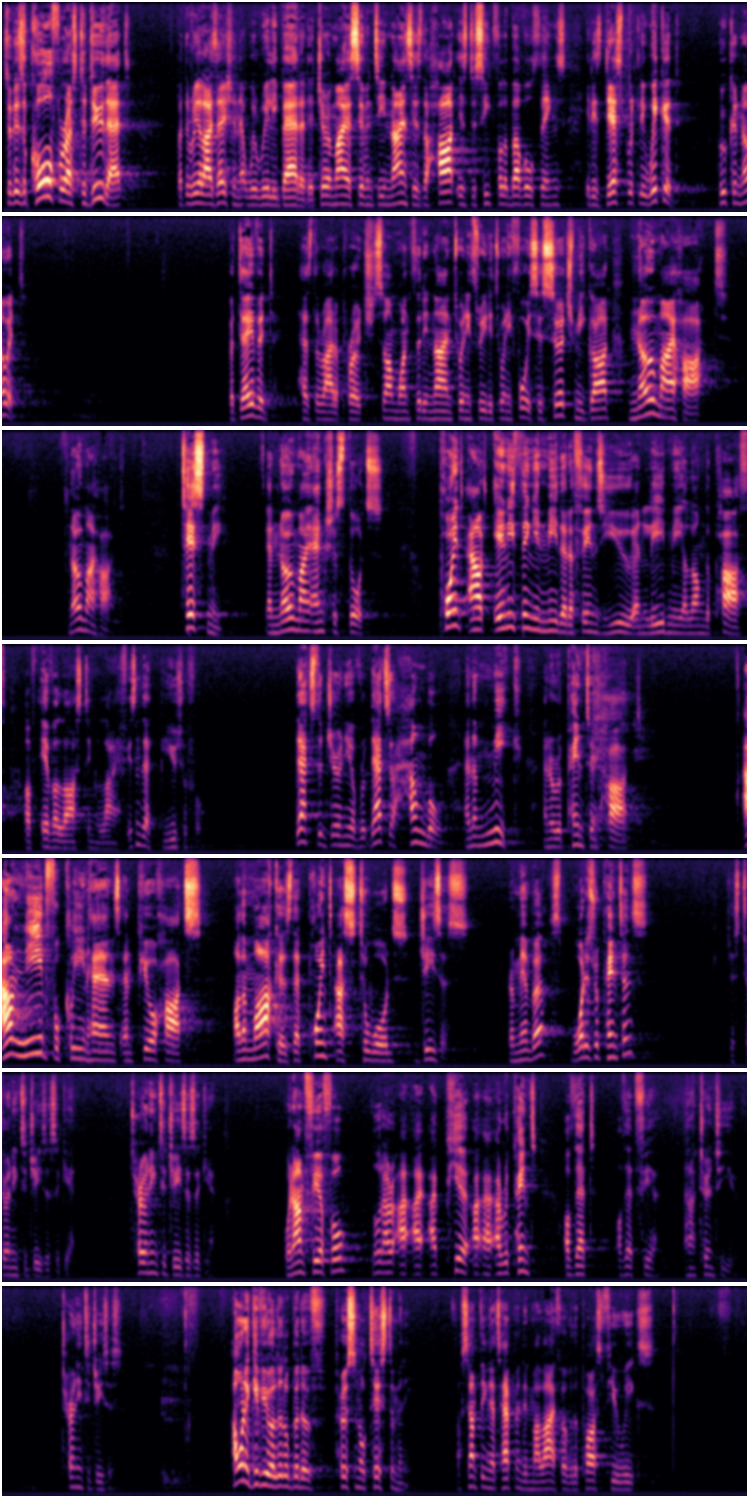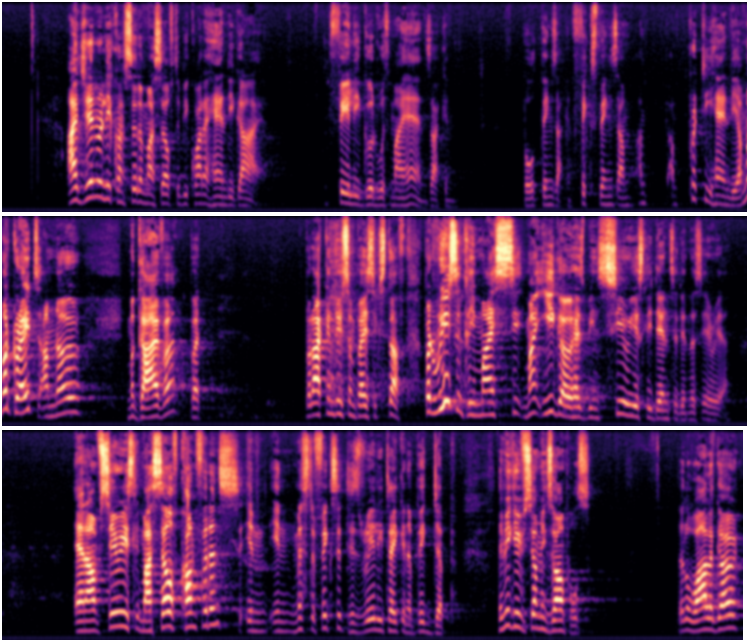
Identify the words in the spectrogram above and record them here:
So there's a call for us to do that, but the realization that we're really bad at it. Jeremiah 17 9 says, The heart is deceitful above all things, it is desperately wicked. Who can know it? But David has the right approach. Psalm 139 23 to 24, he says, Search me, God, know my heart, Know my heart. Test me and know my anxious thoughts. Point out anything in me that offends you and lead me along the path of everlasting life. Isn't that beautiful? That's the journey of, that's a humble and a meek and a repentant heart. Our need for clean hands and pure hearts are the markers that point us towards Jesus. Remember, what is repentance? Just turning to Jesus again. Turning to Jesus again. When I'm fearful, Lord, I, I, I, peer, I, I repent of that, of that fear and I turn to you. Turning to Jesus. I want to give you a little bit of personal testimony of something that's happened in my life over the past few weeks. I generally consider myself to be quite a handy guy. I'm fairly good with my hands. I can build things, I can fix things. I'm, I'm, I'm pretty handy. I'm not great, I'm no MacGyver, but, but I can do some basic stuff. But recently, my, my ego has been seriously dented in this area. And I'm seriously, my self confidence in, in Mr. Fix It has really taken a big dip. Let me give you some examples. A little while ago,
